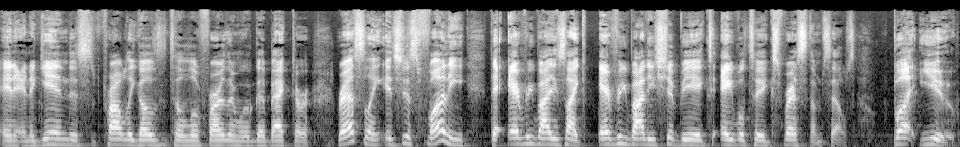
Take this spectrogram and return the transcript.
And, and again, this probably goes into a little further, and we'll go back to wrestling. It's just funny that everybody's like everybody should be ex- able to express themselves but you.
